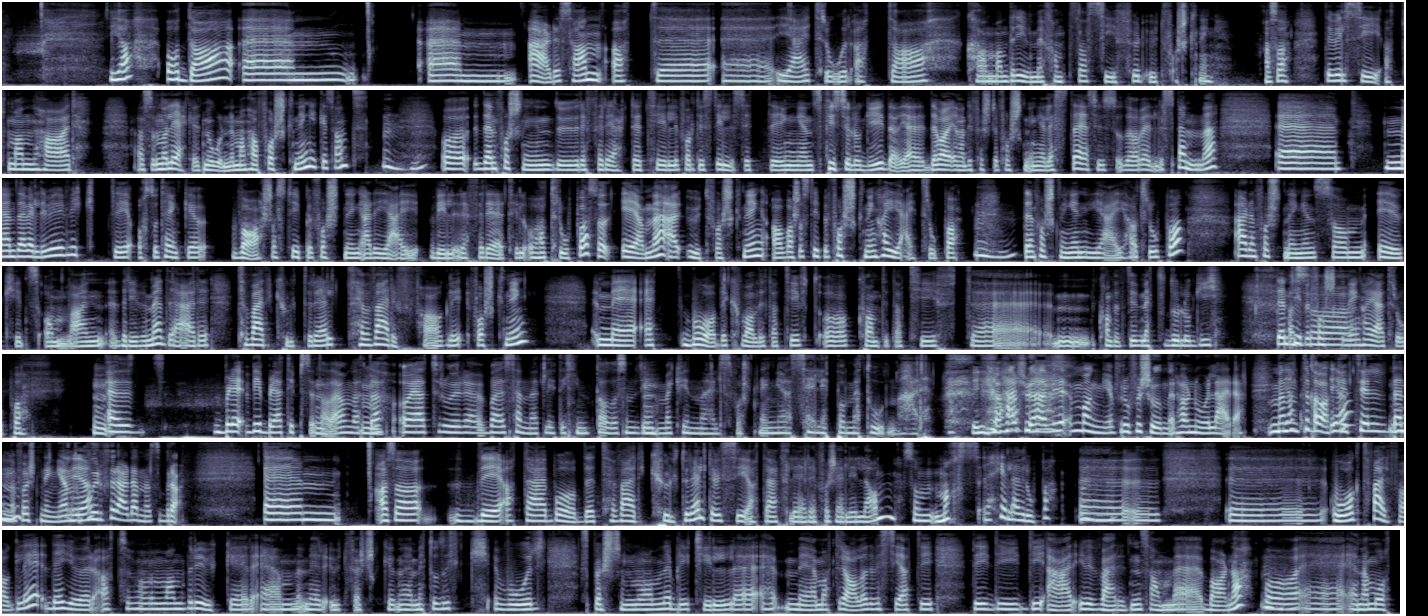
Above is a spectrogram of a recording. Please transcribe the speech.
Ja, og da um, um, er det sånn at uh, jeg tror at da kan man drive med fantasifull utforskning. Altså, det vil si at man har Altså, nå leker jeg litt med ordene, man har forskning, ikke sant? Mm -hmm. Og den forskningen du refererte til i forhold til stillesittingens fysiologi, det, jeg, det var en av de første forskningene jeg leste, jeg syns jo det var veldig spennende. Eh, men det er veldig viktig også å tenke hva slags type forskning er det jeg vil referere til og ha tro på. Så det ene er utforskning av hva slags type forskning har jeg tro på. Mm -hmm. Den forskningen jeg har tro på, er den forskningen som EU Kids Online driver med. Det er tverrkulturell, tverrfaglig forskning med et både kvalitativt og kvantitativt eh, kvantitativ metodologi. Den type altså, forskning har jeg tro på. Mm ble, vi ble tipset av deg om dette, mm. og jeg tror jeg vil bare sende et lite hint til alle som driver mm. med kvinnehelseforskning. Se litt på metodene her. Ja. Her tror jeg vi, mange profesjoner har noe å lære. Men ja, tilbake ja. til denne mm. forskningen. Hvorfor er denne så bra? Um, altså, det at det er både tverrkulturelt, dvs. Si at det er flere forskjellige land, som masse Hele Europa. Uh, Eh, og tverrfaglig, det gjør at man bruker en mer utforskende metodikk hvor spørsmålene blir til eh, med materialet, dvs. Si at de, de, de, de, er i verden sammen med barna på mm. en av måte.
